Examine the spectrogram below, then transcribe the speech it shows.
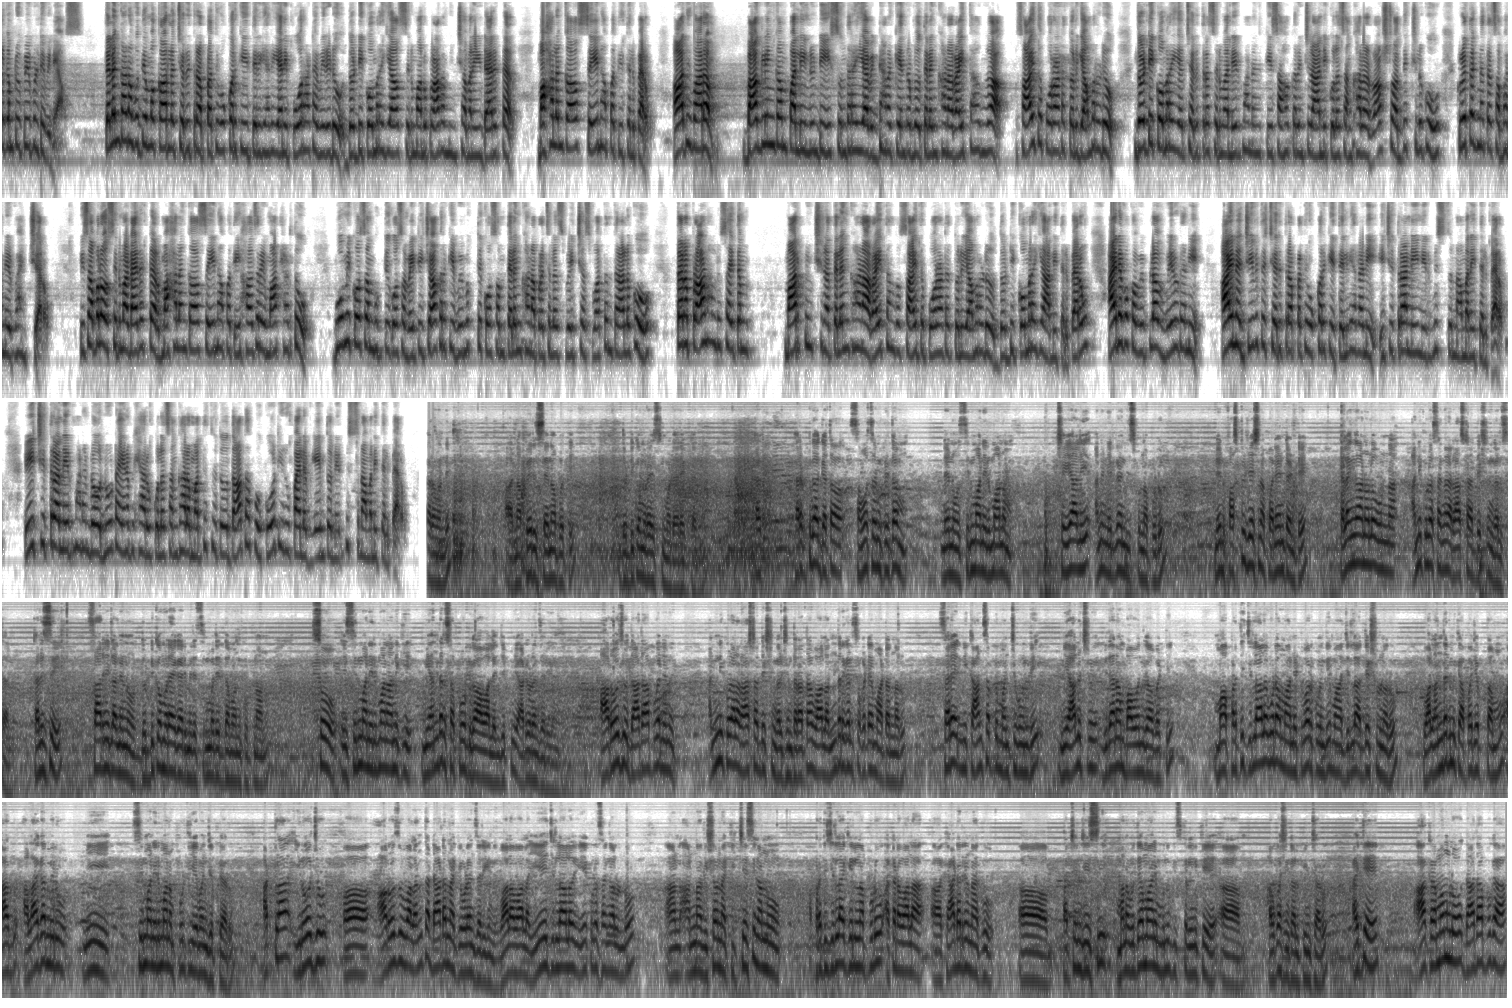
Welcome to People TV news. Telangana ఉద్యమకారుల చరిత్ర ప్రతి ఒక్కరికి తెలియాలి అని పోరాట వీరుడు దొడ్డి కొమరయ్య సినిమాను ప్రారంభించామని డైరెక్టర్ మహలంక సేనాపతి తెలిపారు. ఆదివారం బాగ్లింగంపల్లి నుండి సుందరయ్య విజ్ఞాన కేంద్రంలో తెలంగాణ రైతాంగ సాయుధ పోరాట తొలి అమరుడు దొడ్డి కొమరయ్య చరిత్ర సినిమా నిర్మాణానికి సహకరించిన అన్ని కుల సంఘాల రాష్ట్ర అధ్యక్షులకు కృతజ్ఞత సభ నిర్వహించారు. ఈ సభలో సినిమా డైరెక్టర్ మహలంక సేనాపతి హాజరై మాట్లాడుతూ భూమి కోసం ముక్తి కోసం వెట్టి చాకరికి విముక్తి కోసం తెలంగాణ ప్రజల స్వేచ్ఛ స్వాతంత్రాలకు తన ప్రాణాలు సైతం మార్పించిన తెలంగాణ రైతాంగ సాయుధ పోరాట తొలి అమరుడు దొడ్డి కొమరయ్య అని తెలిపారు. ఆయన ఒక విప్లవ వీరుడని ఆయన జీవిత చరిత్ర ప్రతి ఒక్కరికి తెలియాలని ఈ చిత్రాన్ని నిర్మిస్తున్నామని తెలిపారు. ఈ చిత్ర నిర్మాణంలో నూట ఎనభై ఆరు కుల సంఘాల మద్దతుతో దాదాపు కోటి రూపాయల వ్యయంతో నిర్మిస్తున్నామని తెలిపారు. నా పేరు సేనాపతి. దొడ్డికొమరాయ సినిమా డైరెక్టర్ని కరెక్ట్ కరెక్ట్గా గత సంవత్సరం క్రితం నేను సినిమా నిర్మాణం చేయాలి అని నిర్ణయం తీసుకున్నప్పుడు నేను ఫస్ట్ చేసిన పని ఏంటంటే తెలంగాణలో ఉన్న అన్ని కుల సంఘాల రాష్ట్ర అధ్యక్షులను కలిశాను. కలిసి సార్ ఇట్లా నేను దొడ్డికొమరాయ గారి మీద సినిమా తీద్దాం అనుకుంటున్నాను. సో ఈ సినిమా నిర్మాణానికి మీ అందరి సపోర్ట్ కావాలని చెప్పి అడగడం జరిగింది. ఆ రోజు దాదాపుగా నేను అన్ని కులాల రాష్ట్ర అధ్యక్షులను కలిసిన తర్వాత వాళ్ళందరూ కలిసి ఒకటే మాట అన్నారు. సరే నీ కాన్సెప్ట్ మంచిగా ఉంది నీ ఆలోచన విధానం బాగుంది కాబట్టి మా ప్రతి జిల్లాలో కూడా మా నెట్వర్క్ ఉంది మా జిల్లా అధ్యక్షులు ఉన్నారు. వాళ్ళందరూ మీకు అప్పచెప్తాము. అలాగా మీరు మీ సినిమా నిర్మాణం పూర్తి చేయమని చెప్పారు. అట్లా ఈరోజు ఆ, రోజు వాళ్ళంతా డాటా నాకు ఇవ్వడం జరిగింది. వాళ్ళ వాళ్ళ ఏ జిల్లాలో ఏ కుల సంఘాలు ఉండో అన్న- అన్న విషయం నాకు ఇచ్చేసి నన్ను ప్రతి జిల్లాకి వెళ్ళినప్పుడు అక్కడ వాళ్ళ క్యాడర్ని నాకు పరిచయం చేసి మన ఉద్యమాన్ని ముందుకు తీసుకెళ్ళడానికి అవకాశం కల్పించారు. అయితే ఆ క్రమంలో దాదాపుగా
